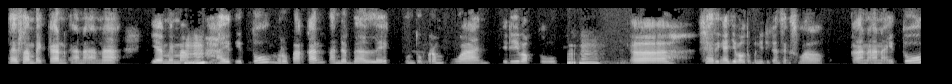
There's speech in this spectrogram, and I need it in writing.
saya sampaikan ke anak-anak ya memang mm -hmm. haid itu merupakan tanda balik untuk perempuan jadi waktu mm -hmm. uh, sharing aja waktu pendidikan seksual ke anak-anak itu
